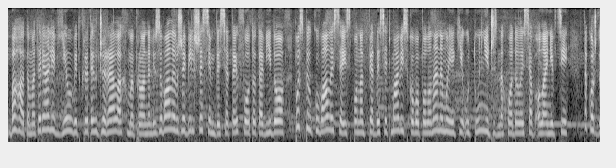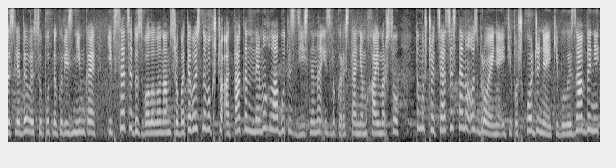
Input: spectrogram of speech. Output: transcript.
Багато матеріалів є у відкритих джерелах. Ми проаналізували вже більше 70 фото та відео. Поспілкувалися із понад 50 військовополоненими, які у ту ніч знаходилися в Оленівці. Також дослідили супутникові знімки. І все це дозволило нам зробити висновок, що атака не могла бути здійснена із використанням Хаймарсу, тому що ця система озброєння і ті пошкодження, які були завдані,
